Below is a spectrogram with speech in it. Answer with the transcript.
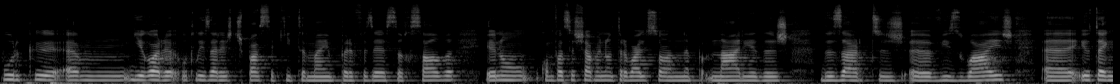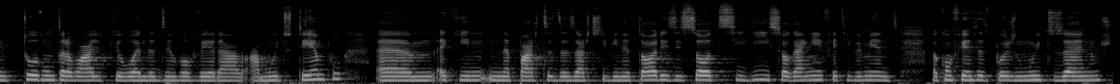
porque, um, e agora utilizar este espaço aqui também para fazer essa ressalva, eu não, como vocês sabem, não trabalho só na, na área das, das artes uh, visuais, uh, eu tenho todo um trabalho que eu ando a desenvolver há, há muito tempo, um, aqui na parte das artes divinatórias, e só decidi, só ganhei efetivamente a confiança depois de muitos anos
